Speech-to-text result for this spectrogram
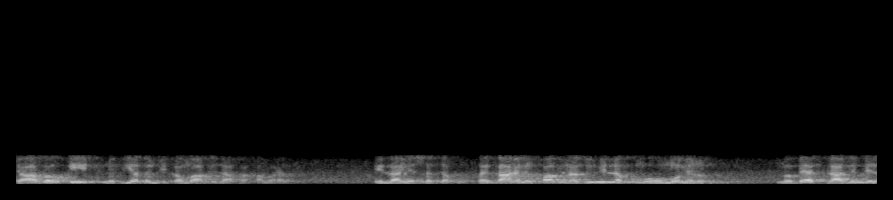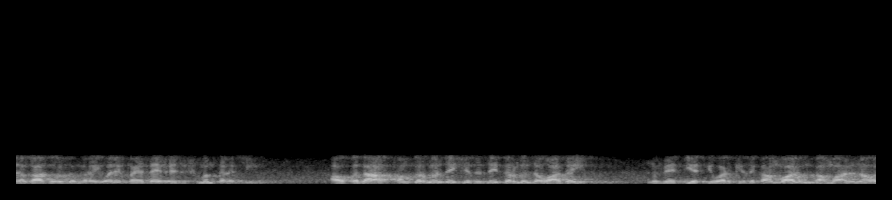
چاغو کی ندیتم چې کم واخلي دا خبره ده الا یصدقوا فکان من قوم عدو لكم وهم مؤمنون نو بیت لازم دې آزادو دمرای ولی پیدا یې دشمن ته رسی او کدا قوم درمن دی چې دې درمن د وعده یې نو بیت یې ورکه ځکه اموالم کا مال نه او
